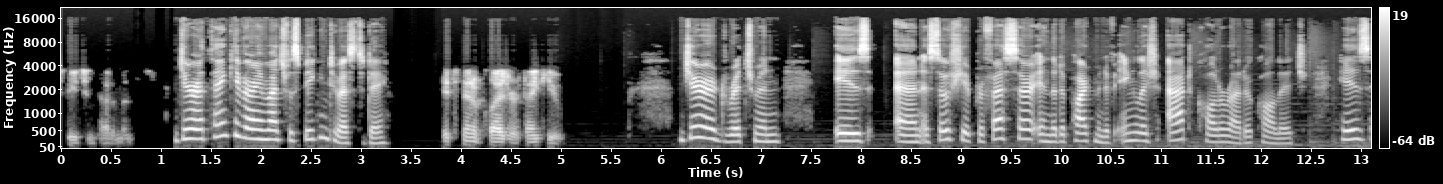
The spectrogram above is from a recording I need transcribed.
speech impediments. Gerard, thank you very much for speaking to us today. It's been a pleasure. Thank you. Jared Richman is an associate professor in the Department of English at Colorado College. His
